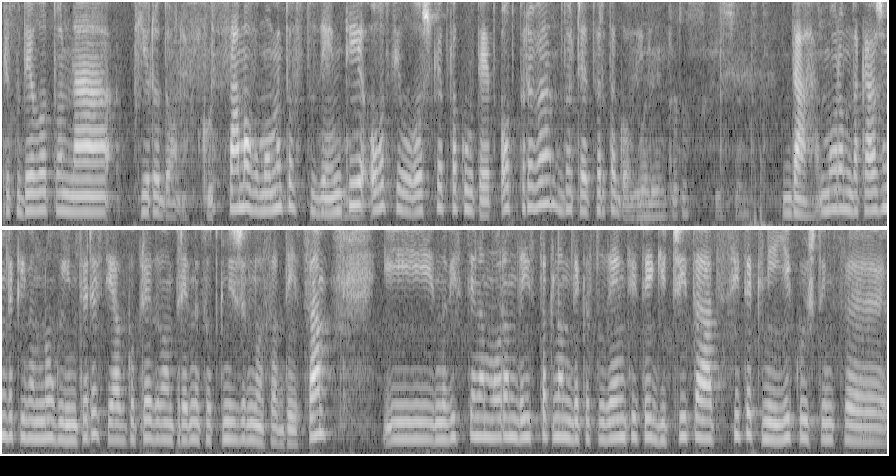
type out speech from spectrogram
преку делото на Киро Донев. Само во моментов студенти од филолошкиот факултет од прва до четврта година. Има интерес? Да, морам да кажам дека има многу интерес. Јас го предавам предметот книжевност за деца и на вистина морам да истакнам дека студентите ги читаат сите книги кои што им се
